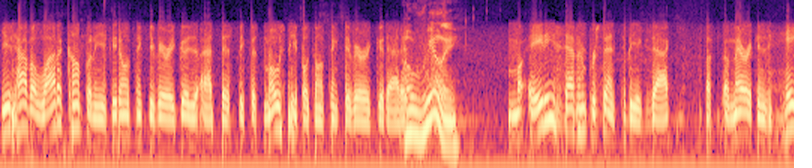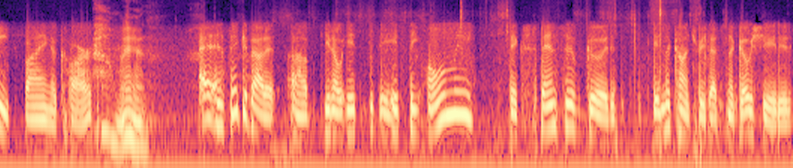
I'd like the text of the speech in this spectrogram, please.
You'd have a lot of company if you don't think you're very good at this because most people don't think they're very good at it. Oh, really? 87% to be exact of Americans hate buying a car. Oh man. And, and think about it. Uh, you know, it, it's the only expensive good in the country that's negotiated.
